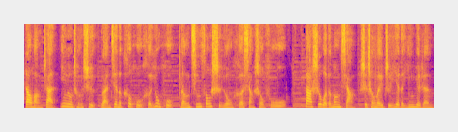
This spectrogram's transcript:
让网站、应用程序、软件的客户和用户能轻松使用和享受服务。那时我的梦想是成为职业的音乐人，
